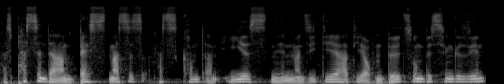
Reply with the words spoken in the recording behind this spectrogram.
was passt denn da am besten? Was, ist, was kommt am ehesten hin? Man sieht hier, hat die auch im Bild so ein bisschen gesehen.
